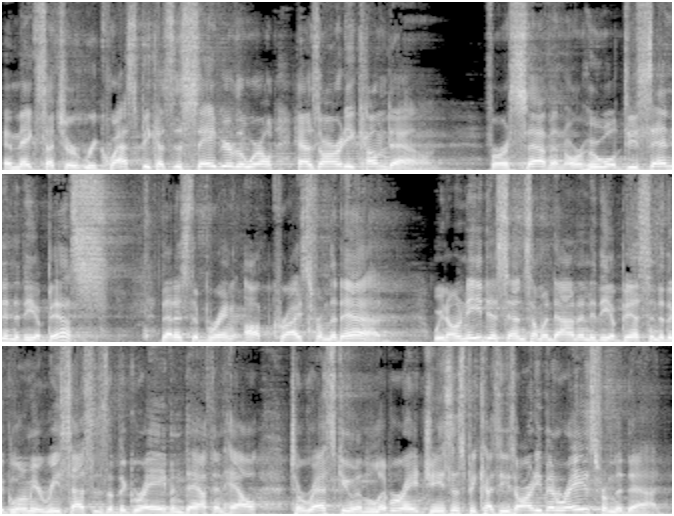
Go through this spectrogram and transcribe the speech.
and make such a request because the Savior of the world has already come down. Verse 7 Or who will descend into the abyss? That is to bring up Christ from the dead. We don't need to send someone down into the abyss, into the gloomy recesses of the grave and death and hell to rescue and liberate Jesus because he's already been raised from the dead.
